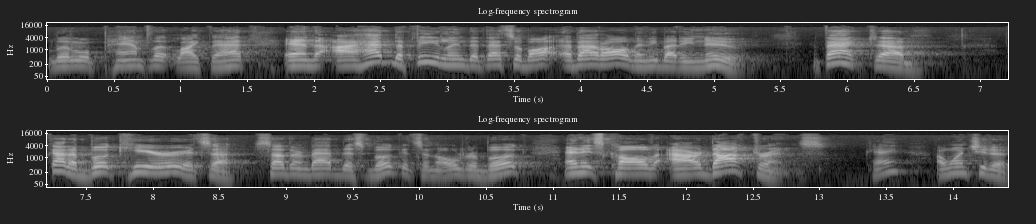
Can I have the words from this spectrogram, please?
little pamphlet like that. And I had the feeling that that's about, about all anybody knew. In fact, um, I've got a book here. It's a Southern Baptist book, it's an older book, and it's called Our Doctrines. Okay? I want you to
